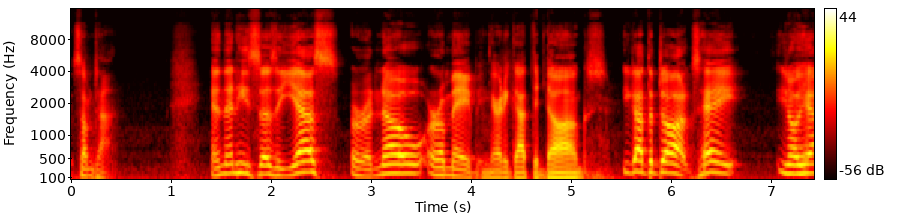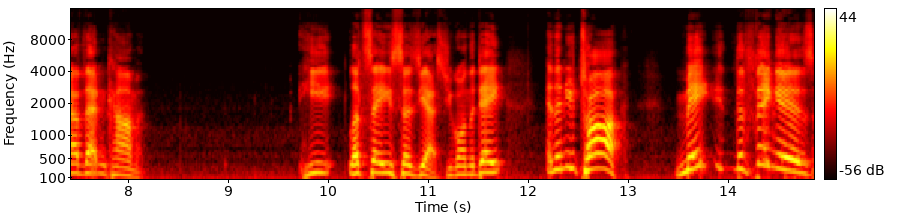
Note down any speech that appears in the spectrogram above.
sometime. And then he says a yes or a no or a maybe. You already got the dogs. You got the dogs. Hey, you know you have that in common. He, let's say he says yes. You go on the date, and then you talk. May, the thing is,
